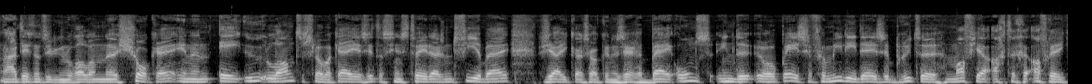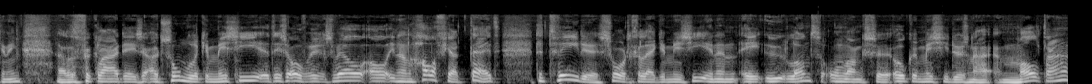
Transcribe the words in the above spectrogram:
Nou, het is natuurlijk nogal een eh, shock hè? in een EU-land. Slowakije zit er sinds 2004 bij. Dus ja, je zou kunnen zeggen bij ons in de Europese familie... deze brute maffia-achtige afrekening. Nou, dat verklaart deze uitzonderlijke missie. Het is overigens wel al in een half jaar tijd... de tweede soortgelijke missie in een EU-land. Onlangs eh, ook een missie dus naar Malta.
